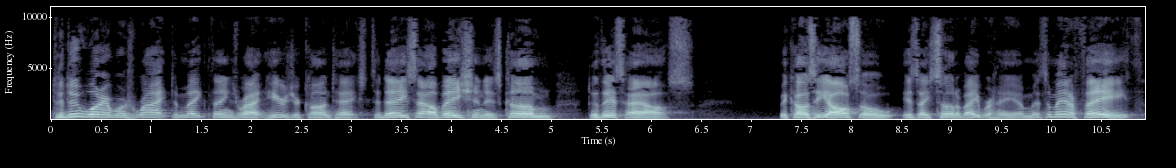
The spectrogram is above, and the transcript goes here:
to do whatever was right to make things right. Here's your context. Today, salvation has come to this house because he also is a son of Abraham. It's a man of faith.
